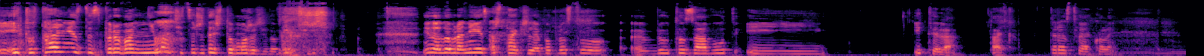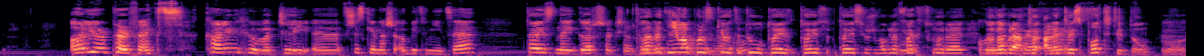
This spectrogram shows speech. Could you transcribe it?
I, I totalnie zdesperowani, nie macie co czytać, to możecie to przeczytać. Nie no dobra, nie jest aż tak źle, po prostu e, był to zawód i, i tyle. Tak. Teraz twoja kolej. All Your Perfects. Colin Hoover, czyli y, wszystkie nasze obietnice. To jest najgorsza książka. To nawet nie ma polskiego tytułu, to jest, to, jest, to jest już w ogóle fakt, który... No dobra, to, ale to jest podtytuł. No.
